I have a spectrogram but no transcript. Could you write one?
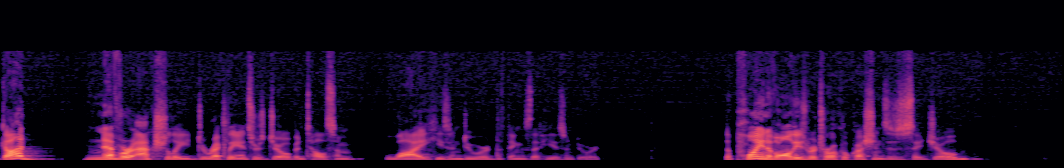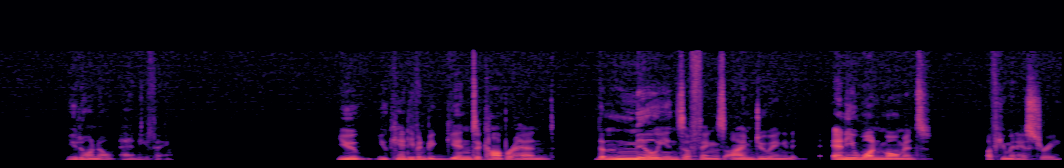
God never actually directly answers Job and tells him why he's endured the things that he has endured. The point of all these rhetorical questions is to say, Job, you don't know anything. You, you can't even begin to comprehend the millions of things I'm doing in any one moment of human history.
